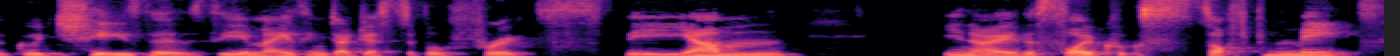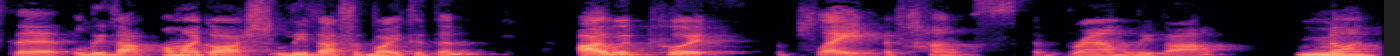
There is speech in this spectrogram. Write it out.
the good cheeses, the amazing digestible fruits, the Mm. um, you know, the slow cooked soft meats, the liver. Oh my gosh, liver for Mm. both of them. I would put a plate of hunks of brown liver, Mm. not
